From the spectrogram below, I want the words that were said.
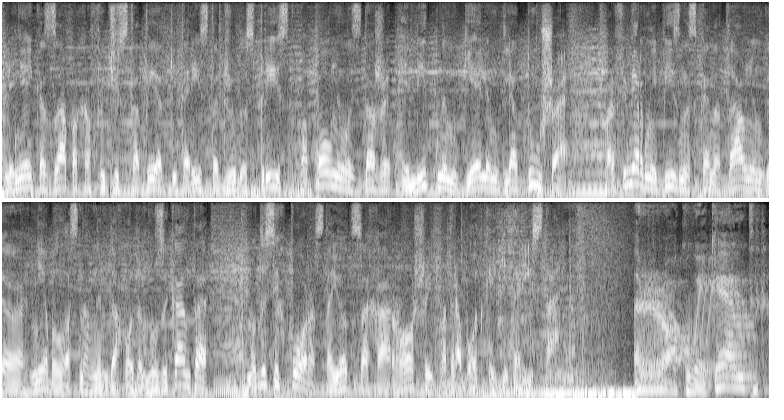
Линейка запахов и чистоты от гитариста Judas Priest пополнилась даже элитным гелем для душа. Парфюмерный бизнес Кена Даунинга не был основным доходом музыканта, но до сих пор остается хорошей подработкой гитариста. Рок-викенд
